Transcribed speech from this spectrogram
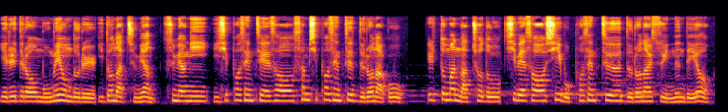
예를 들어 몸의 온도를 2도 낮추면 수명이 20%에서 30% 늘어나고 1도만 낮춰도 10에서 15% 늘어날 수 있는데요.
